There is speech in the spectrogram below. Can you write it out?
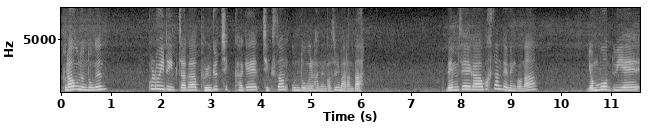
브라운 운동은 콜로이드 입자가 불규칙하게 직선 운동을 하는 것을 말한다. 냄새가 확산되는 거나 연못 위에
